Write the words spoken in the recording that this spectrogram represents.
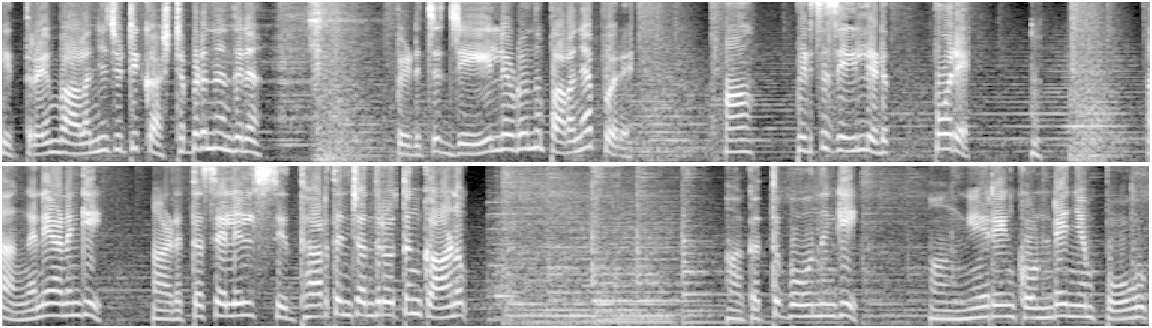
ഇത്രയും വളഞ്ഞു ചുറ്റി കഷ്ടപ്പെടുന്ന എന്തിനാ? പിടിച്ച് ജയിലിലിടുമെന്ന് പറഞ്ഞാ പോരെ? ആ പിടിച്ച് ജയിലിലിടും. പോരെ. അങ്ങനെയാണെങ്കിൽ അടുത്ത സെല്ലിൽ സിദ്ധാർത്ഥൻ ചന്ദ്രോത്തും കാണും. അകത്തു പോകുന്നെങ്കിൽ അങ്ങേരെയും കൊണ്ടേ ഞാൻ പോകും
